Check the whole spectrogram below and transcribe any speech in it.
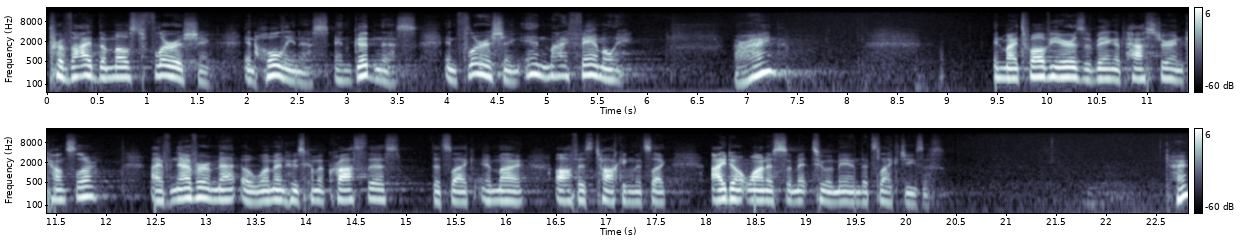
provide the most flourishing and holiness and goodness and flourishing in my family? All right? In my 12 years of being a pastor and counselor, I've never met a woman who's come across this that's like in my office talking that's like, I don't want to submit to a man that's like Jesus. Okay?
